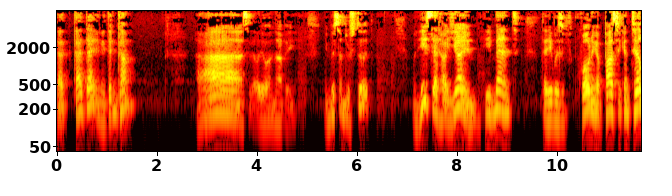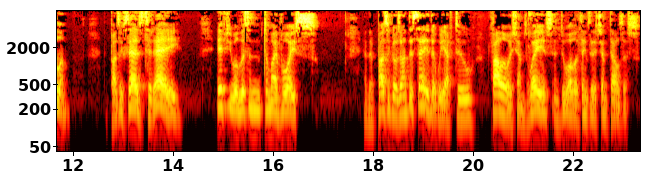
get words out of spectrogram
that, that day and he didn't come. Ah, said Eliyahu Navi, you misunderstood. When he said Hayom, he meant that he was quoting a pasuk in Tehillim. The pasuk says, "Today, if you will listen to my voice, And the pasuk goes on to say that we have to follow Hashem's ways and do all the things that Hashem tells us.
